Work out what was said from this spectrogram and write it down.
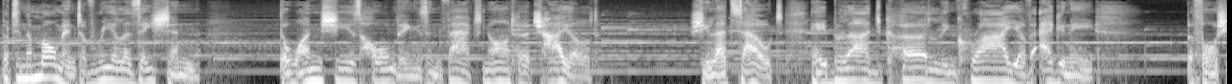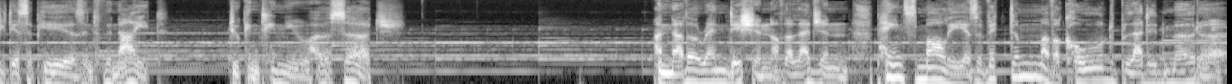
but in the moment of realization, the one she is holding is in fact not her child. She lets out a blood curdling cry of agony before she disappears into the night to continue her search. Another rendition of the legend paints Molly as a victim of a cold blooded murder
